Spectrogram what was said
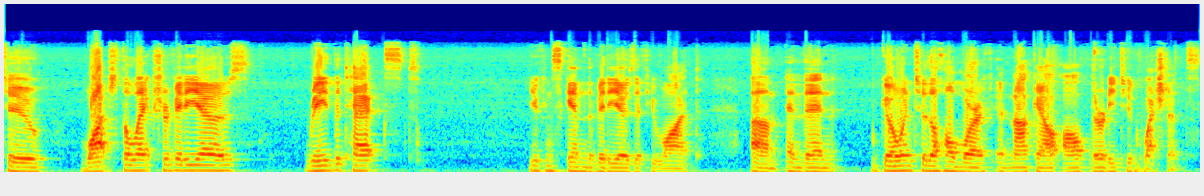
to watch the lecture videos, read the text. You can skim the videos if you want, um, and then go into the homework and knock out all 32 questions.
